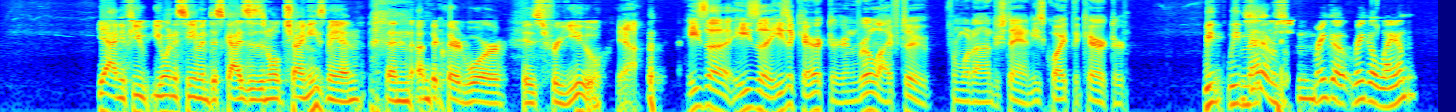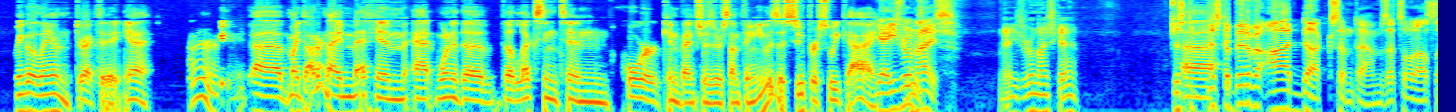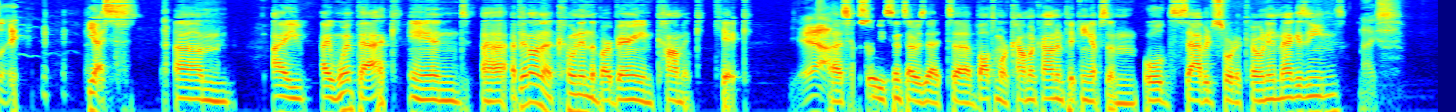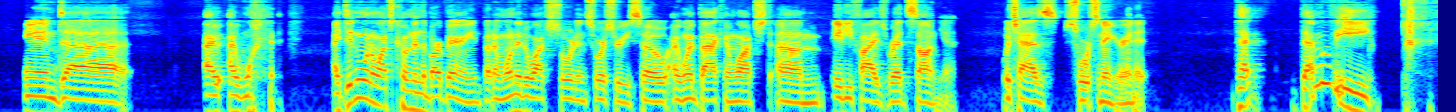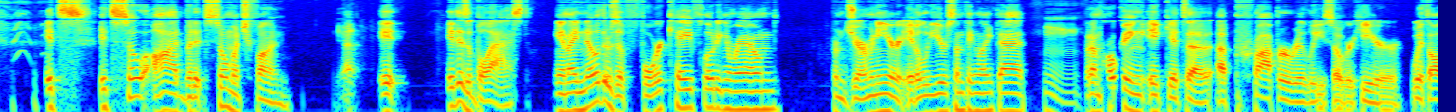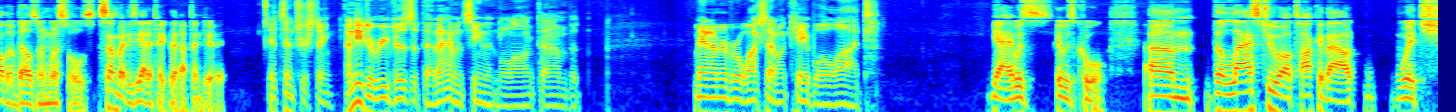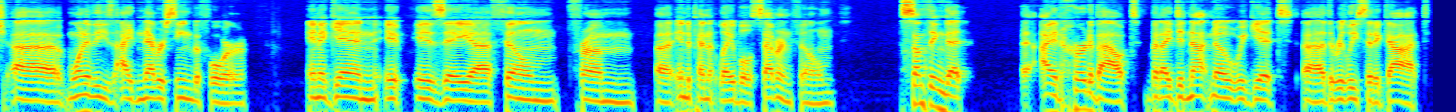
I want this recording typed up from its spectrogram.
Yeah, and if you you want to see him in disguise as an old Chinese man, then Undeclared War is for you. Yeah, he's a he's a he's a character in real life too. From what I understand, he's quite the character. We we You met there was him- Ringo Ringo Lam. Ringo Lam directed it. Yeah, All right. uh, my daughter and I met him at one of the the Lexington horror conventions or something. He was a super sweet guy. Yeah, he's real nice. Yeah, he's a real nice guy. Just Uh, just a bit of an odd duck sometimes. That's what I'll say. Yes. Um, I I went back and uh, I've been on a Conan the Barbarian comic kick, Yeah. uh, especially since I was at uh, Baltimore Comic Con and picking up some old Savage Sword of Conan magazines. nice. And uh, I I want. I didn't want to watch Conan the Barbarian, but I wanted to watch Sword and Sorcery, so I went back and watched um, 85's Red Sonja, which has Schwarzenegger in it. That that movie, it's it's so odd, but it's so much fun Yeah. it it is a blast and i know there's a 4k floating around from germany or italy or something like that Hmm. but i'm hoping it gets a, a proper release over here with all the bells and whistles somebody's got to pick that up and do it It's interesting. I need to revisit that. I haven't seen it in a long time, but man, I remember watching that on cable a lot. Yeah it was it was cool. Um the last two i'll talk about which uh one of these i'd never seen before and again it is a uh, film from uh, independent label severin film something that i had heard about but i did not know it would get uh, the release that it got.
